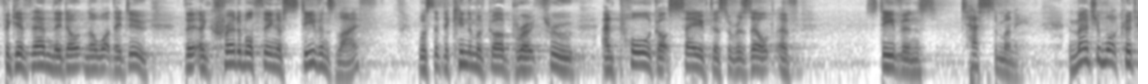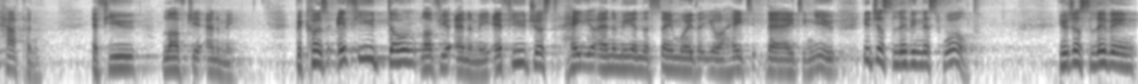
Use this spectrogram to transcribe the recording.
forgive them, they don't know what they do. The incredible thing of Stephen's life was that the kingdom of God broke through, and Paul got saved as a result of Stephen's testimony. Imagine what could happen if you loved your enemy. Because if you don't love your enemy, if you just hate your enemy in the same way that you're hate, they're hating you, you're just living this world. You're just living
